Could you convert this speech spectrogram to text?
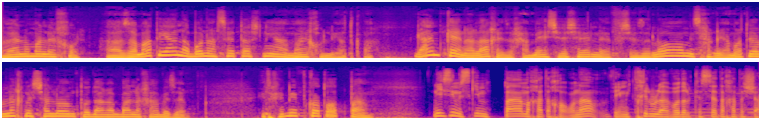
לא היה לו מה לאכול. אז אמרתי, יאללה, בוא נעשה את השנייה, מה יכול להיות כבר? גם כן, הלך איזה חמש, שש אלף, שזה לא מסחרי. אמרתי לו, לך לשלום, תודה רבה לך וזהו. התחיל לבכות עוד פעם. ניסים הסכים פעם אחת אחרונה, והם התחילו לעבוד על קסטה חדשה.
